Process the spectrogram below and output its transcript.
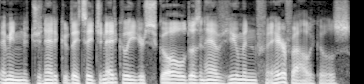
I mean, genetic. they'd say genetically your skull doesn't have human hair follicles.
